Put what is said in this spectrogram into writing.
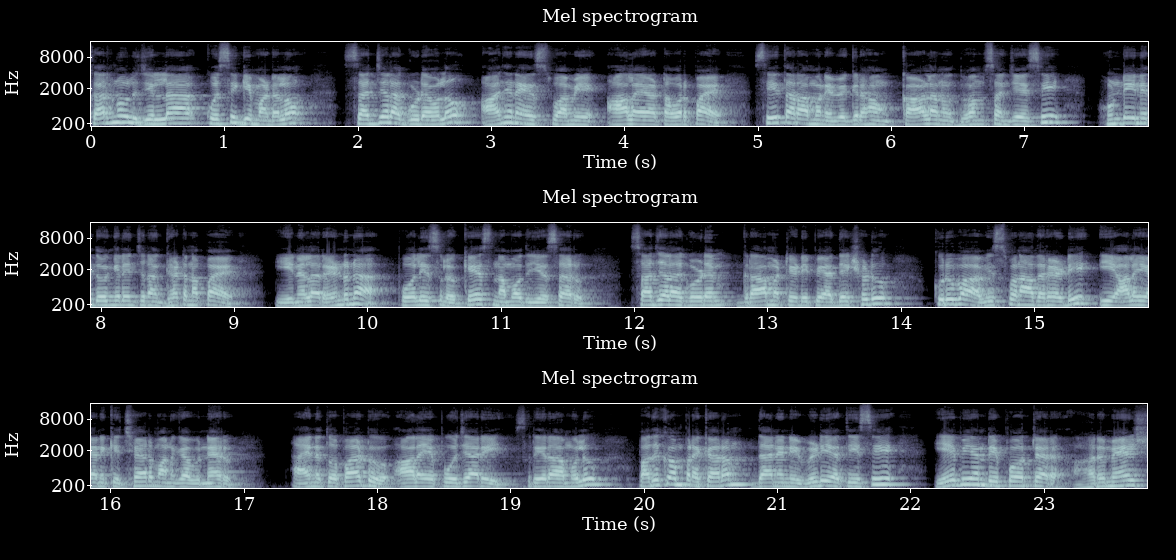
కర్నూలు జిల్లా కొసిగి మండలం సజ్జలగూడెంలో ఆంజనేయ స్వామి ఆలయ టవర్పై సీతారాముని విగ్రహం కాళ్ళను ధ్వంసం చేసి హుండీని దొంగిలించిన ఘటనపై ఈ నెల రెండున పోలీసులు కేసు నమోదు చేశారు. సజ్జలగూడెం గ్రామ టీడీపీ అధ్యక్షుడు కురుబా విశ్వనాథరెడ్డి ఈ ఆలయానికి చైర్మన్గా ఉన్నారు. ఆయనతో పాటు ఆలయ పూజారి శ్రీరాములు పథకం ప్రకారం దానిని వీడియో తీసి ABN reporter Hanumesh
